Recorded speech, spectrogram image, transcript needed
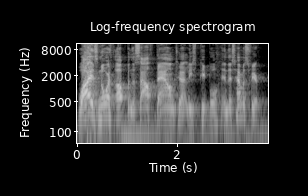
Why is north up and the south down to at least people in this hemisphere?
